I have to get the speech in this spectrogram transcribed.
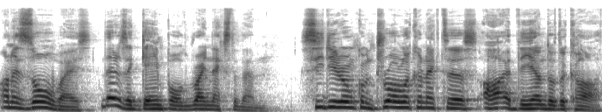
and as always there is a game port right next to them. CD-ROM controller connectors are at the end of the card.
